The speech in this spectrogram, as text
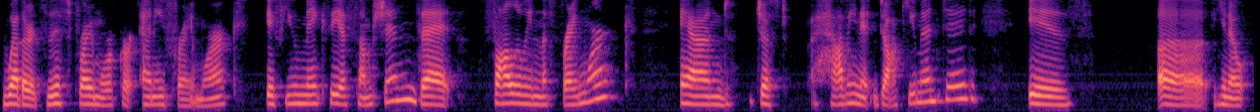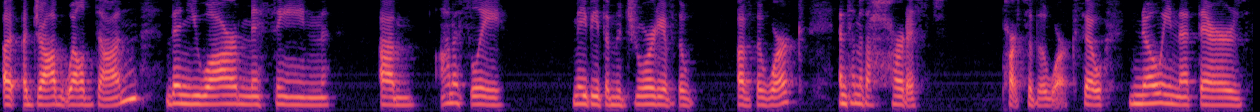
whether it's this framework or any framework, if you make the assumption that following the framework and just having it documented is a you know a, a job well done, then you are missing um, honestly maybe the majority of the of the work and some of the hardest parts of the work. So knowing that there's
